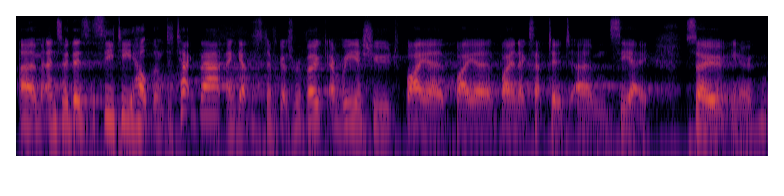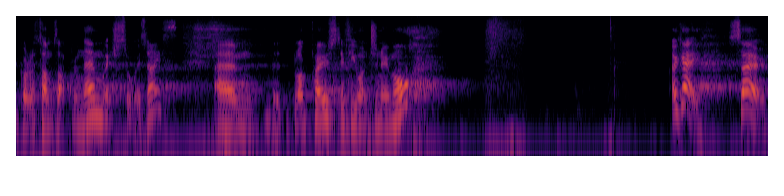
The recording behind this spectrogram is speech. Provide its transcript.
Um, and so this CT helped them detect that and get the certificates revoked and reissued by, a, by, a, by an accepted um, CA. So, you know, we got a thumbs up from them, which is always nice. Um, the blog post if you want to know more. Okay, so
